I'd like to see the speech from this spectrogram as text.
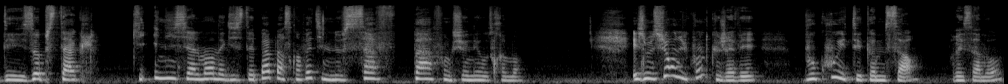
des obstacles qui initialement n'existaient pas parce qu'en fait ils ne savent pas fonctionner autrement. Et je me suis rendu compte que j'avais beaucoup été comme ça récemment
